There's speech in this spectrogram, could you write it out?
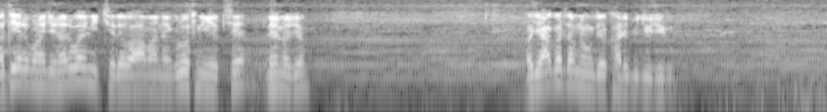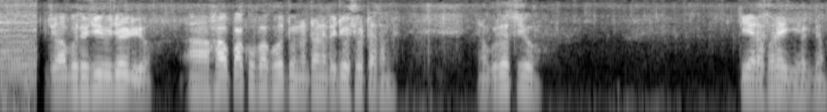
અત્યારે પણ હજી નરવાઈની જ છે દવા, આમાં ગ્રોથની એક છે લેનો જેમ. હજી આગળ તમને હું દેખાડી બીજું જીરું. જો આ બધું જીરું જોઈ લ્યો હાવ પાકું પાકું હતું ને ટાણે તો જો છોટા તમે ગ્રોથ જો. કેરા ભરાઈ ગઈ એકદમ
